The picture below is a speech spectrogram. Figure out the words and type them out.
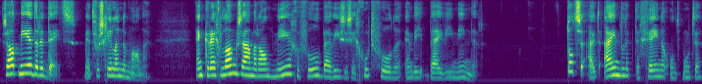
Ze had meerdere dates met verschillende mannen en kreeg langzamerhand meer gevoel bij wie ze zich goed voelde en bij wie minder tot ze uiteindelijk degene ontmoette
